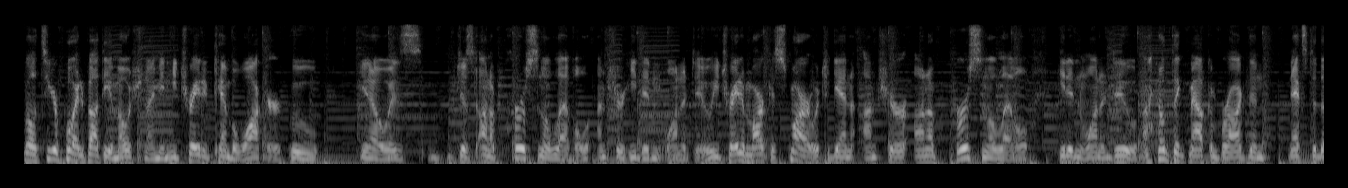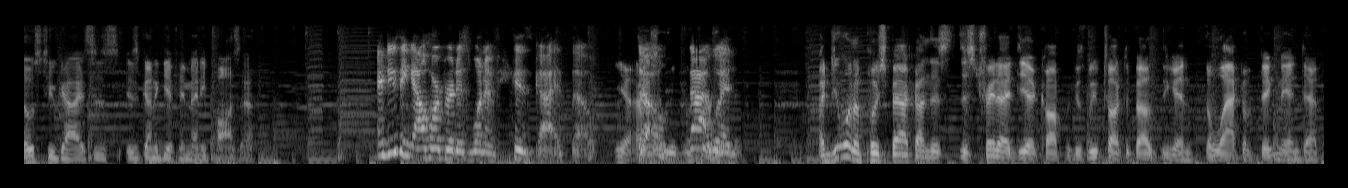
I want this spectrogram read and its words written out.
Well, to your point about the emotion, I mean, he traded Kemba Walker, who you know, is just on a personal level, I'm sure he didn't want to do. He traded Marcus Smart, which again, I'm sure on a personal level, he didn't want to do. I don't think Malcolm Brogdon next to those two guys is is going to give him any pause. I do think Al Horford is one of his guys, though. Yeah, so absolutely. that would. I do want to push back on this this trade idea, Coffin, because we've talked about again the lack of big man depth.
